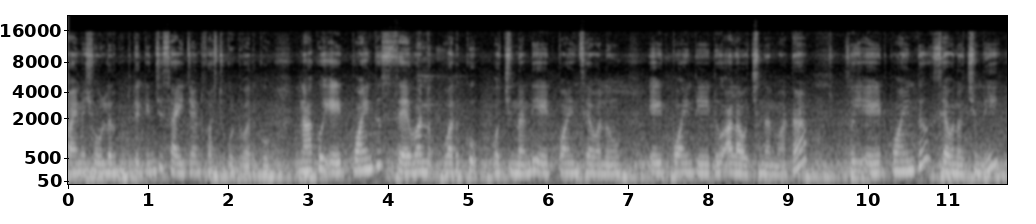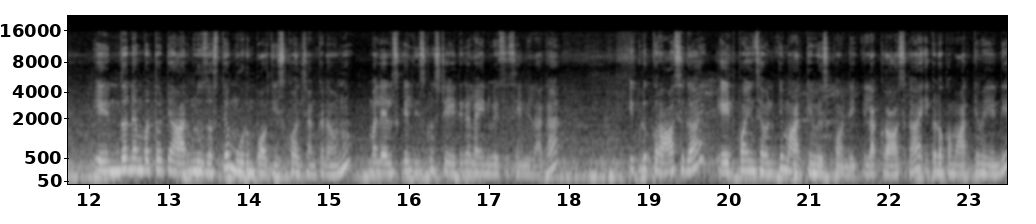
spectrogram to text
పైన షోల్డర్ కుట్టు తగ్గించి సైడ్ జాయింట్ ఫస్ట్ కుట్టు వరకు. నాకు ఎయిట్ పాయింట్ సెవెన్ వరకు వచ్చిందండి. Eight point seven eight point eight అలా వచ్చిందనమాట. సో ఎయిట్ పాయింట్ సెవెన్ వచ్చింది. ఎందో నెంబర్ తోటి ఆర్మ్ లూజ్ వస్తే మూడు పావు తీసుకోవాలి చంకడౌను మళ్ళీ ఎల్ స్కేల్ తీసుకొని స్ట్రైట్గా లైన్ వేసేసేయండి ఇలాగా. ఇప్పుడు క్రాస్గా ఎయిట్ పాయింట్ సెవెన్కి మార్కింగ్ వేసుకోండి. ఇలా క్రాస్గా ఇక్కడ ఒక మార్కింగ్ వేయండి.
